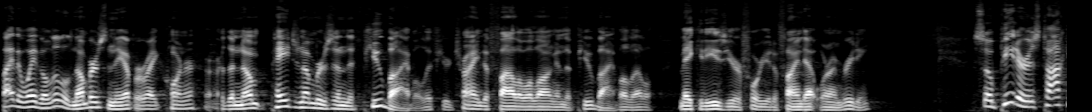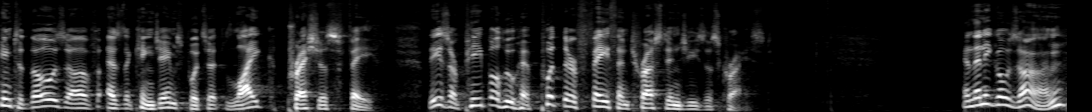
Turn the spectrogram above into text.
By the way, the little numbers in the upper right corner are the num- page numbers in the Pew Bible. If you're trying to follow along in the Pew Bible, that'll make it easier for you to find out where I'm reading. So, Peter is talking to those of, as the King James puts it, like precious faith. These are people who have put their faith and trust in Jesus Christ. And then he goes on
